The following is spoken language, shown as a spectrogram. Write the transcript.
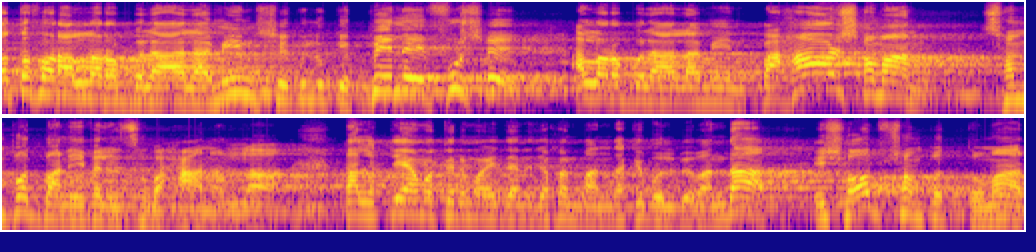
অতপর আল্লাহ রব্বুল্লাহ আলমিন সেগুলোকে পেলে ফুসে আল্লাহ রব্বুল্লাহ আলমিন পাহাড় সমান সম্পদ বানিয়ে ফেলেন সুবাহান আল্লাহ কাল কেয়ামতের ময়দানে যখন বান্দাকে বলবে, বান্দা, এই সব সম্পদ তোমার?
